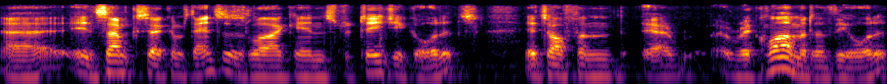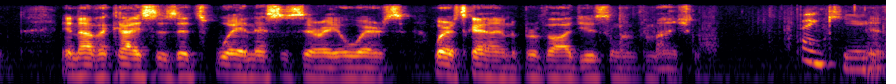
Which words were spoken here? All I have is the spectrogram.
uh, in some circumstances, like in strategic audits, it's often a requirement of the audit. In other cases, it's where necessary or where it's, where it's going to provide useful information. Thank you. Yeah.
